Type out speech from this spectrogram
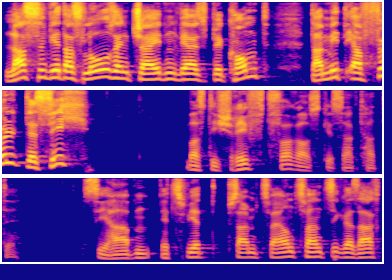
Lassen wir das Los entscheiden, wer es bekommt. Damit erfüllte sich, was die Schrift vorausgesagt hatte. Sie haben, jetzt wird Psalm 22, Vers, 8,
